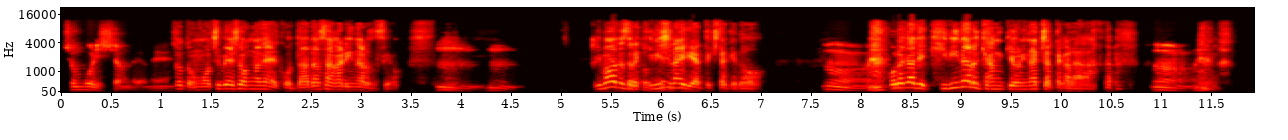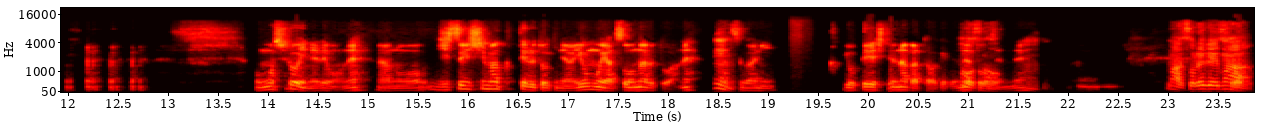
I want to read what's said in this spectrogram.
しょんぼりしちゃうんだよね。ちょっとモチベーションがね、こう、だだ下がりになるんですよ。うん、今までそれ気にしないでやってきたけど、うん、うん、これがね、気になる環境になっちゃったから、うん。面白いね、でもね。あの、自炊しまくってる時には、よもやそうなるとはね、うんさすがに予定してなかったわけでね、そうそう当然ね。うんまあ、それでまあ、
